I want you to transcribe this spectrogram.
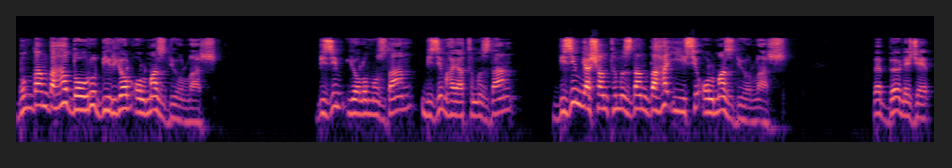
Bundan daha doğru bir yol olmaz diyorlar. Bizim yolumuzdan, bizim hayatımızdan, bizim yaşantımızdan daha iyisi olmaz diyorlar. Ve böylece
